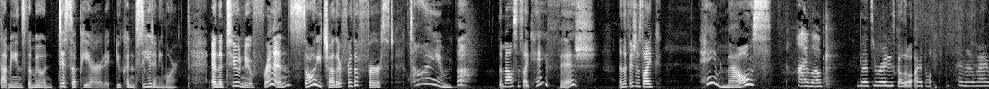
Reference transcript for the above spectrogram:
That means the moon disappeared. It- you couldn't see it anymore. And the two new friends saw each other for the first time. The mouse is like, hey, fish. And the fish is like, hey, mouse. I'm That's right. He's got a little eyeball. I'm a rar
